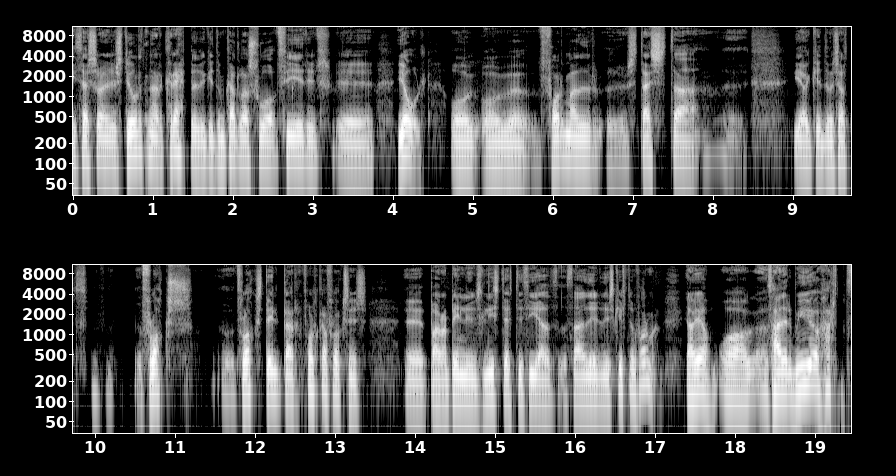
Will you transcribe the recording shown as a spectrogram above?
í þessari stjórnarkreppu við getum kallað svo fyrir uh, jól og, og uh, formaður uh, stærsta já getum við sagt flokks flokksdeildar fólkaflokksins bara beinleginns líst eftir því að það er því skiptum forman. Já, já, og það er mjög hart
